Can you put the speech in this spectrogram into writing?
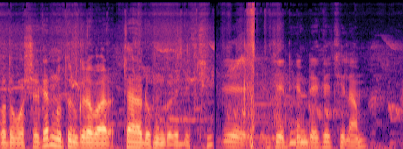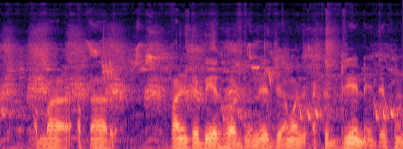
গত বছরকার নতুন করে আবার চারা রোপণ করে দিচ্ছি। যে যে ড্রেন রেখেছিলাম, আমার, আপনার পানিটা বের হওয়ার জন্য, যে আমার একটা ড্রেন এই দেখুন,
